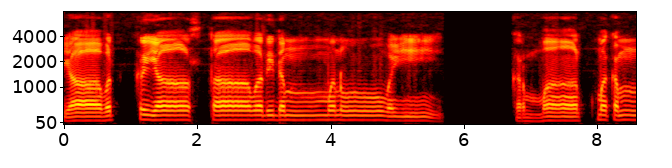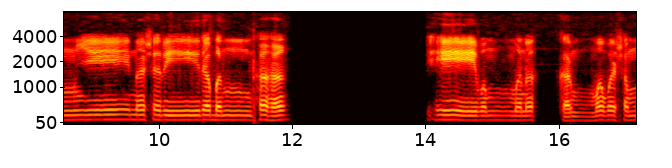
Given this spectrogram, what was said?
यावत्क्रियास्तावदिदम् मनो वै। कर्मात्मकम् येन शरीरबन्धः। एवम् मनः कर्मवशम्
